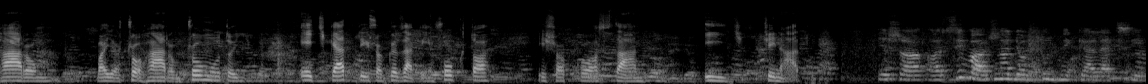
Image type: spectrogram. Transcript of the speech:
három, vagy a cso, három csomót, hogy egy-kettő, és a közepén fogta, és akkor aztán így csináltuk. És a, a szivat nagyon tudni kellett szívni.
